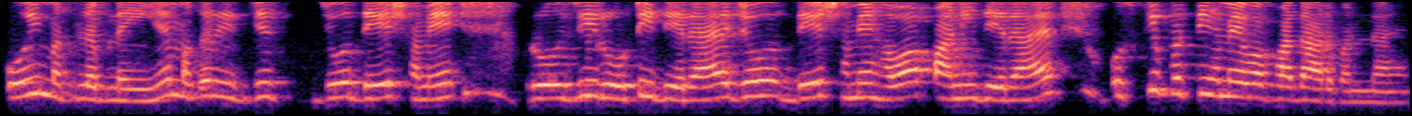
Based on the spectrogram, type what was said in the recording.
कोई मतलब नहीं है, मगर जिस, जो देश हमें रोजी रोटी दे रहा है, जो देश हमें हवा पानी दे रहा है, उसके प्रति हमें वफादार बनना है।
